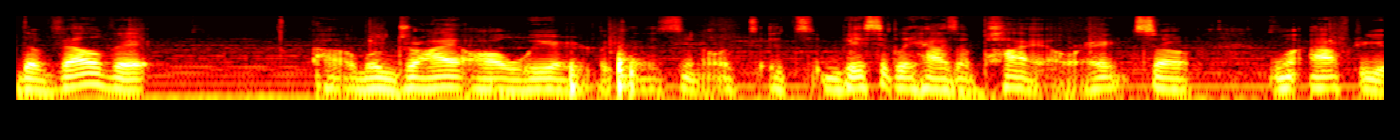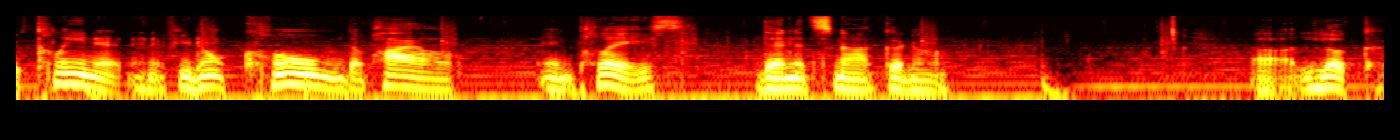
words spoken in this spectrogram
the velvet uh, will dry all weird because you know it it's basically has a pile, right? So after you clean it, and if you don't comb the pile in place, then it's not gonna uh, look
